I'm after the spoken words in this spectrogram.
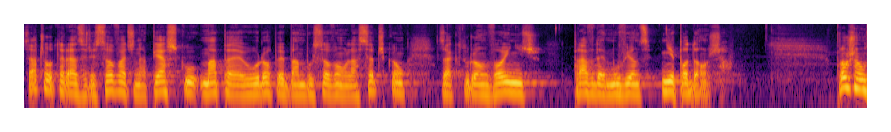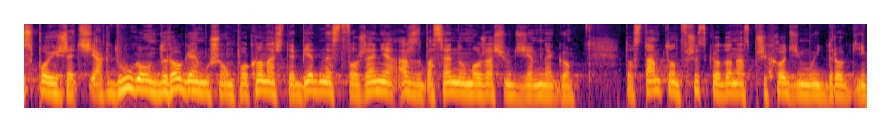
Zaczął teraz rysować na piasku mapę Europy bambusową laseczką, za którą Wojnicz, prawdę mówiąc, nie podążał. Proszę spojrzeć, jak długą drogę muszą pokonać te biedne stworzenia aż z basenu Morza Śródziemnego. To stamtąd wszystko do nas przychodzi, mój drogi,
